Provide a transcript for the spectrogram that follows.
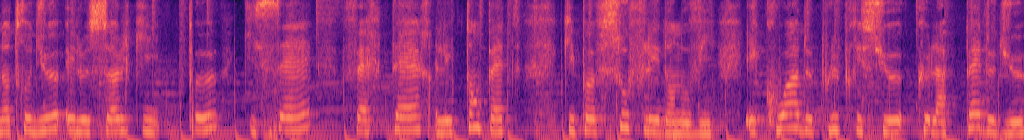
notre Dieu est le seul qui peut, qui sait faire taire les tempêtes qui peuvent souffler dans nos vies. Et quoi de plus précieux que la paix de Dieu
